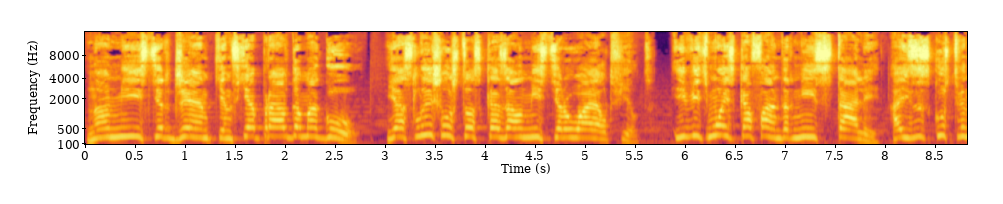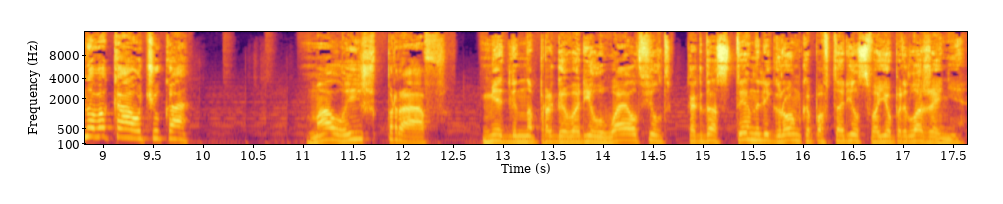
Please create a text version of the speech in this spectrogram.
«Но, мистер Дженкинс, я правда могу! Я слышал, что сказал мистер Уайлдфилд. И ведь мой скафандр не из стали, а из искусственного каучука. Малыш прав, медленно проговорил Уайлдфилд, когда Стэнли громко повторил свое предложение.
